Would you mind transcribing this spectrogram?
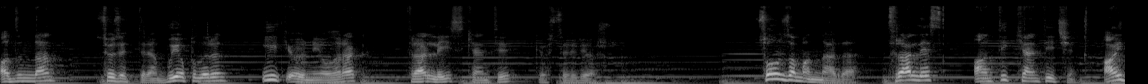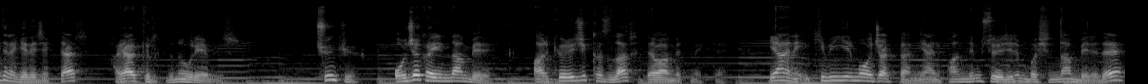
adından söz ettiren bu yapıların ilk örneği olarak Tralles kenti gösteriliyor. Son zamanlarda Tralles antik kenti için Aydın'a gelecekler hayal kırıklığına uğrayabilir. Çünkü Ocak ayından beri arkeolojik kazılar devam etmekte. Yani 2020 Ocak'tan yani pandemi sürecinin başından beri de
